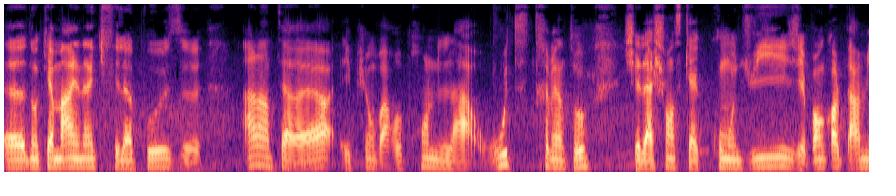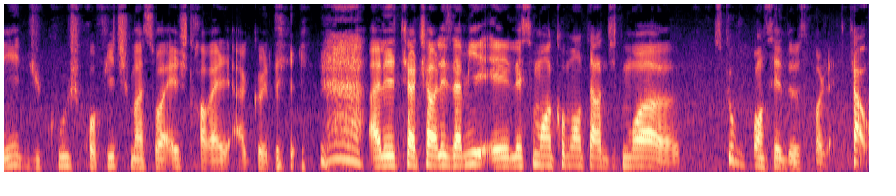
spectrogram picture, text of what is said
Euh, donc il y a Marina qui fait la pause euh, à l'intérieur et puis on va reprendre la route très bientôt. J'ai la chance qu'elle conduit, j'ai pas encore le permis, du coup je profite, je m'assois et je travaille à côté. Allez, ciao ciao les amis et laissez-moi un commentaire, dites-moi ce que vous pensez de ce projet. Ciao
